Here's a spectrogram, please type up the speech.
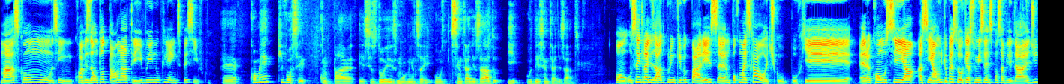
mas com, assim, com a visão total na tribo e no cliente específico. É, como é que você compara esses dois momentos aí, o centralizado e o descentralizado? Bom, o centralizado, por incrível que pareça, era um pouco mais caótico, porque era como se a, assim, a única pessoa que assumisse a responsabilidade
